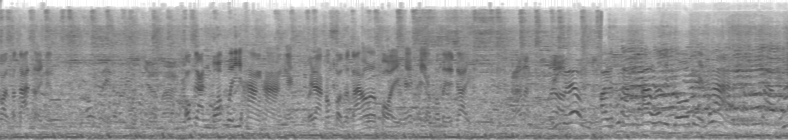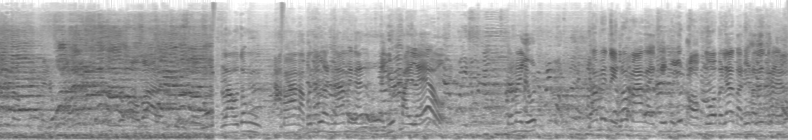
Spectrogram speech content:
ก่อนสตาร์ทหน่อยหนึ่ง ล็อกไว้ห่างๆไง เวลาเขาก่อนสตาร์ทเขาจะปล่อยให้ขยับเข้าไปใกล้ๆน้ำอะวิ่งไปแล้วไปเลยผู้นำเข้าแล้วสิบโลมึงเห็นปะล่ะเอาบ้าอะไรเราต้องมากับเพื่อนๆนะไม่งั้นอายุทธไปแล้วใช่ไหมยุทธถ้าไม่ติดเรามากับไอ้คิมอายุทธออกตัวไปแล้วบัดนี้เขาเล่นใครแล้ว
